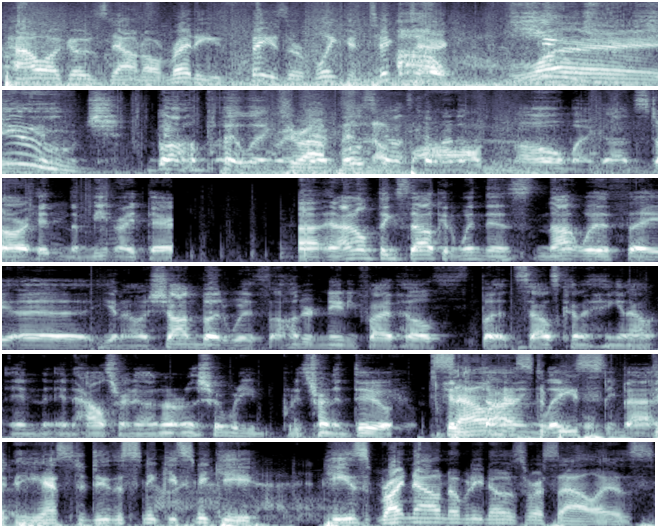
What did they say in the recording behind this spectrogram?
Power goes down already. Phaser, blinking, tic tac. Oh, Lang. huge, huge bomb by Lang right Dropping there. Both the bomb. Oh my God, Star hitting the meat right there. Uh, and I don't think Sal could win this, not with a uh, you know a Sean Bud with 185 health, but Sal's kind of hanging out in, in house right now. I'm not really sure what he what he's trying to do. Him Sal has to be, be he has to do the sneaky sneaky. He's right now nobody knows where Sal is.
